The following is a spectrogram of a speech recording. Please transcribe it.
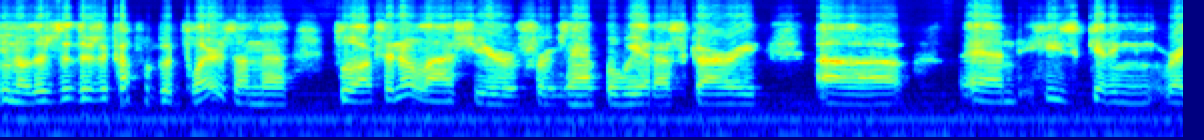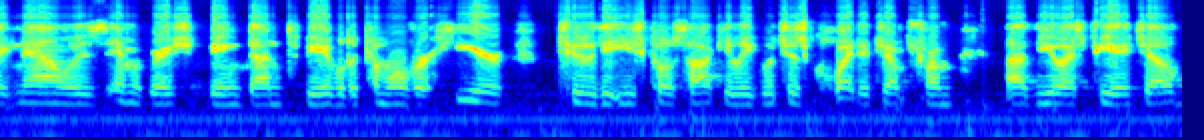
you know, there's a, there's a couple good players on the Blue Ox. I know last year, for example, we had Ascari. Uh, and he's getting right now is immigration being done to be able to come over here to the East Coast Hockey League, which is quite a jump from uh, the USPHL.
